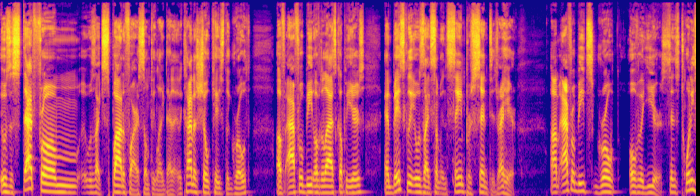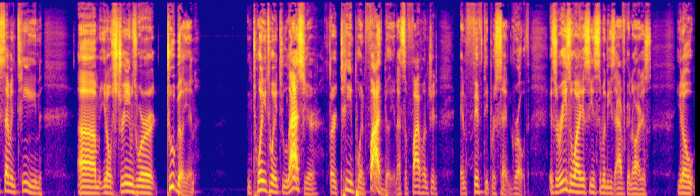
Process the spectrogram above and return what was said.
It was a stat from it was like Spotify or something like that, and it kind of showcased the growth of Afrobeat over the last couple years. And basically, it was like some insane percentage right here. Um, Afrobeat's growth over the years since 2017 um, you know, streams were 2 billion. In 2022 last year, 13.5 billion. That's a 550% growth. It's the reason why you're seeing some of these African artists, you know,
